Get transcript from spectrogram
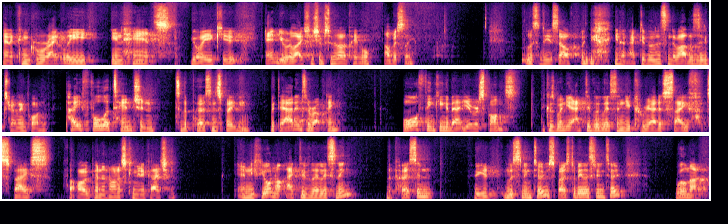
and it can greatly enhance your EQ and your relationships with other people, obviously. Listen to yourself, but you know, actively listen to others is extremely important. Pay full attention to the person speaking without interrupting or thinking about your response, because when you actively listen, you create a safe space for open and honest communication. And if you're not actively listening, the person who you're listening to, supposed to be listening to, will know.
